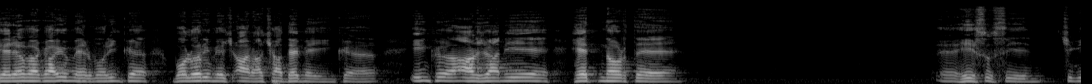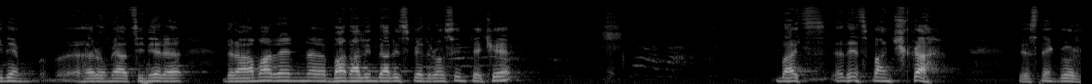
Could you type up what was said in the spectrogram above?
Երևակայում էր, որ ինքը բոլորի մեջ առաջադեմ է ինքը, ինքը արժանի է հետնորդ է Հիսուսին, չգիտեմ հռոմեացիները դրա համար են բանալին դալիս Պետրոսին, թե չէ՞ բայց այդպես բան չկա։ Տեսնենք, որ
